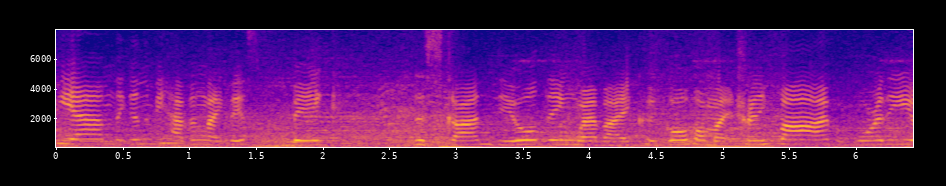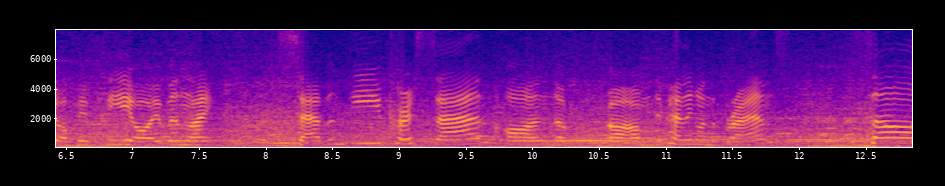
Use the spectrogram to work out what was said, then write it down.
p.m. they're gonna be having like this big discount deal thing whereby I could go from like 25 or 40 or 50 or even like 70% on the um, depending on the brands so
